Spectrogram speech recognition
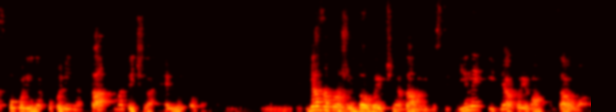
з покоління в покоління, та медична гельмінтологія. Я запрошую до вивчення даної дисципліни і дякую вам за увагу.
